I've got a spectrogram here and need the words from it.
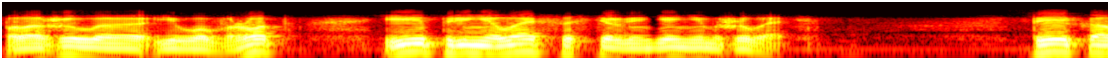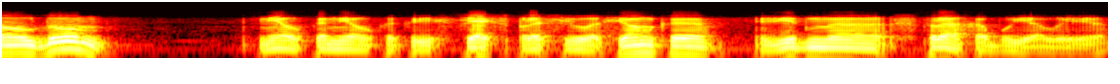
положила его в рот и принялась со стервенением жевать. «Ты колдун?» — мелко-мелко крестясь спросила Семка. Видно, страх обуял ее.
